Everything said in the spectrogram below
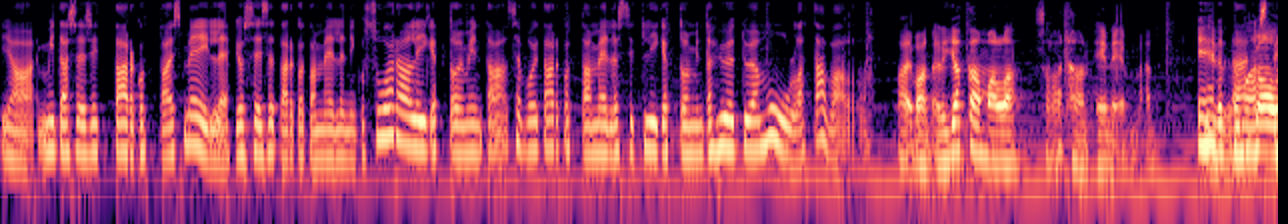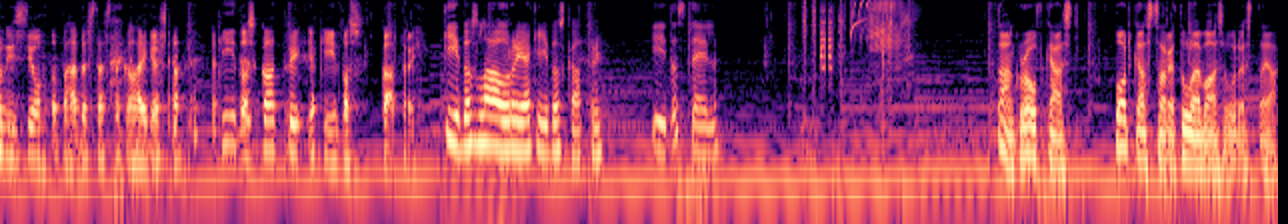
ja mitä se sitten tarkoittaisi meille, jos ei se tarkoita meille niinku suoraa liiketoimintaa, se voi tarkoittaa meille sitten liiketoimintahyötyä muulla tavalla. Aivan, eli jakamalla saadaan enemmän. Ehdottomasti. Kaunis johtopäätös tästä kaikesta. Kiitos Katri ja kiitos Katri. Kiitos Lauri ja kiitos Katri. Kiitos teille. Tämä on Growthcast, podcast-sarja tulevaisuudesta ja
